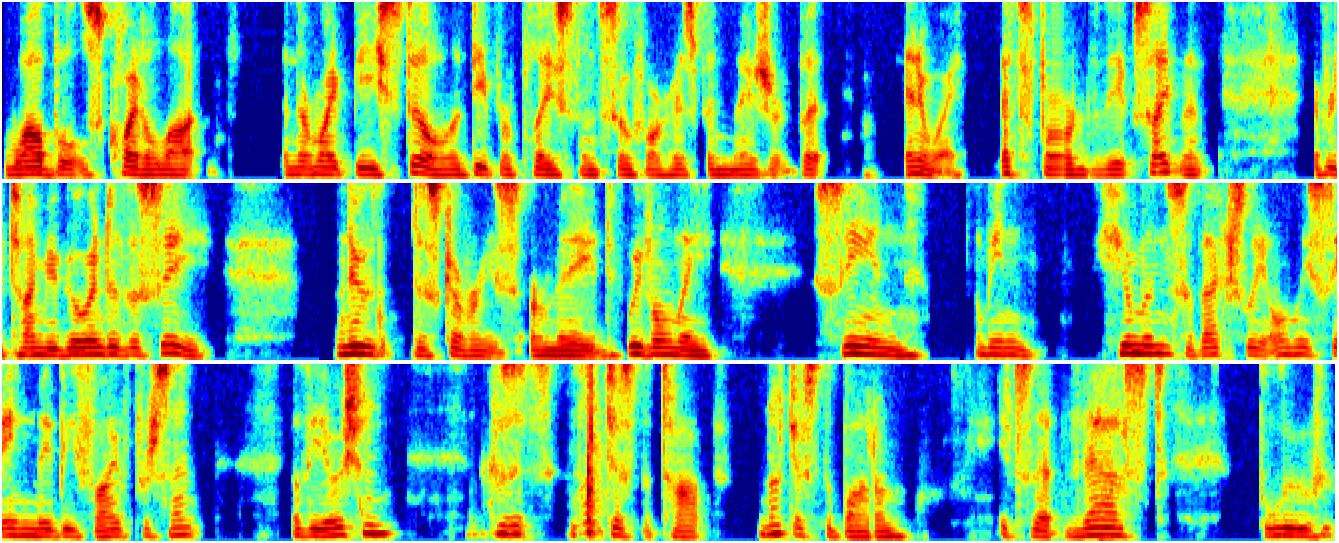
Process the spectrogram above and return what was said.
wobbles quite a lot and there might be still a deeper place than so far has been measured. But anyway, that's part of the excitement. Every time you go into the sea, new discoveries are made. We've only seen, I mean, humans have actually only seen maybe 5% of the ocean because it's not just the top, not just the bottom, it's that vast blue,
